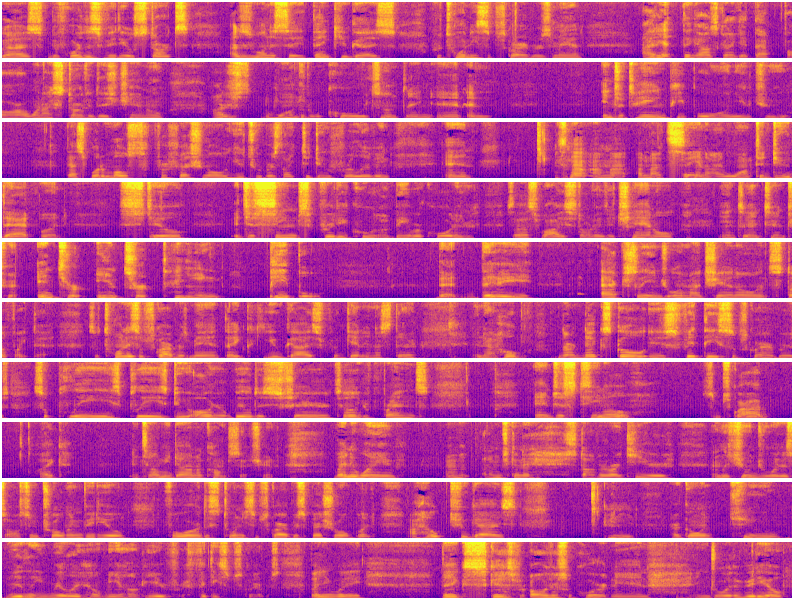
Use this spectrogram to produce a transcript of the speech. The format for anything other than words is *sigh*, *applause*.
guys, before this video starts, I just want to say thank you guys for 20 subscribers, man. I didn't think I was going to get that far when I started this channel. I just wanted to record something and, and entertain people on YouTube. That's what most professional YouTubers like to do for a living. And it's not, I'm not, I'm not saying I want to do that, but still, it just seems pretty cool to be recording so that's why I started a channel and to enter, entertain people that they actually enjoy my channel and stuff like that. So 20 subscribers, man. Thank you guys for getting us there. And I hope our next goal is 50 subscribers. So please, please do all your will to share, tell your friends, and just, you know, subscribe, like, and tell me down in the comment section. But anyway, I'm, I'm just gonna stop it right here and let you enjoy this awesome trolling video for this 20 subscriber special. But I hope you guys are going to really, really help me out here for 50 subscribers. But anyway, thanks guys for all your support and enjoy the video.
